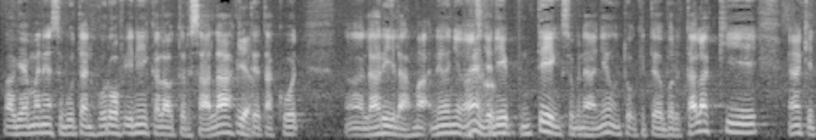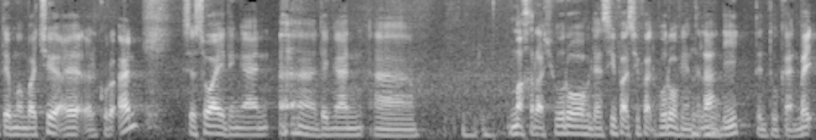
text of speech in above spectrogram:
bagaimana sebutan huruf ini kalau tersalah, kita Ya. takut uh, larilah maknanya. Eh. Jadi penting sebenarnya untuk kita bertalaki, eh, kita membaca ayat Al-Quran sesuai dengan dengan uh, makhraj huruf dan sifat-sifat huruf yang telah ditentukan. Baik.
